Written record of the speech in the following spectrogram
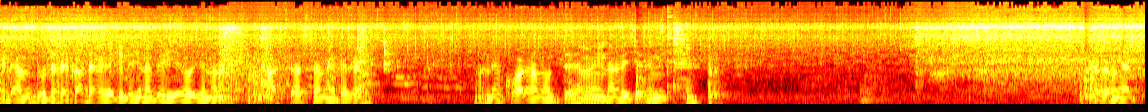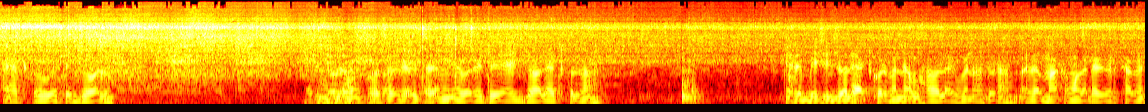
এটা আমি দুধারে কাটা হয়ে গেছিল জন্য বেরিয়ে যাবে, ওই জন্য আস্তে আস্তে আমি এটাকে মানে কড়ার মধ্যে আমি নাড়িয়ে চেড়ে নিচ্ছি। এবার আমি অ্যাড করব এতে জল। আমার কষা হয়ে গেছে তাই আমি এবার এতে জল অ্যাড করলাম। এটা বেশি জল অ্যাড করবেন না ভালো লাগবে না অতটা। এটা মাখা মাখা টাইপের খাবেন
